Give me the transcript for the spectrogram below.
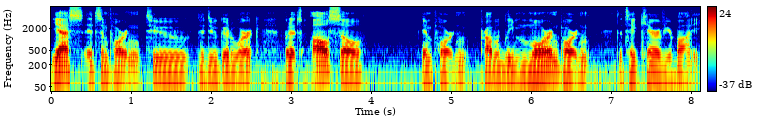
yes, it's important to to do good work, but it's also important, probably more important, to take care of your body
